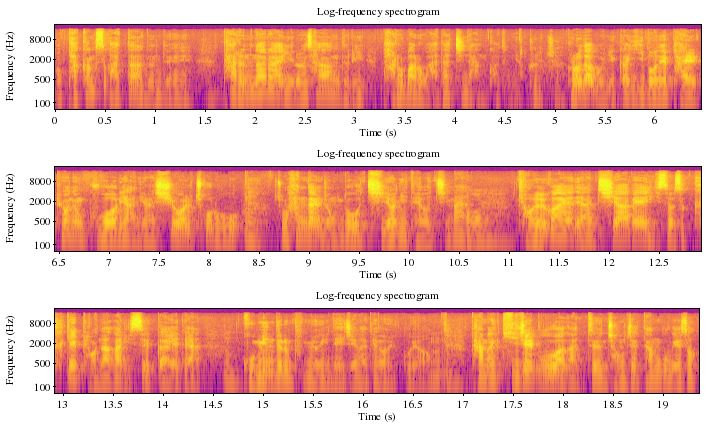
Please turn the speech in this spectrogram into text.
어, 바캉스 갔다 왔는데 다른 나라의 이런 상황들이 바로 바로 와닿지는 않거든요. 그렇죠. 그러다 보니까 이번에 발표는 9월이 아니라 10월 초로 네. 좀한 달 정도 지연이 되었지만 어. 결과에 대한 취합에 있어서 크게 변화가 있을까에 대한 음. 고민들은 분명히 내재가 되어 있고요. 다만 기재부와 같은 정책 당국에서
